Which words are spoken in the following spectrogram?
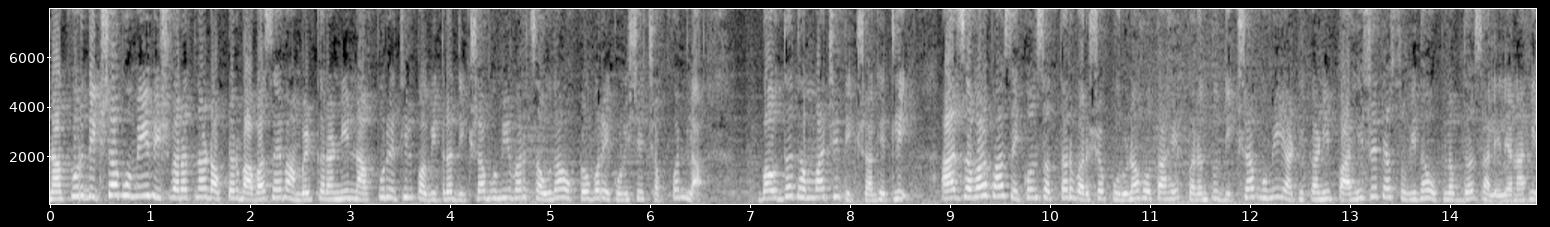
नागपूर दीक्षाभूमी विश्वरत्न डॉक्टर बाबासाहेब आंबेडकरांनी नागपूर येथील पवित्र दीक्षाभूमीवर चौदा ऑक्टोबर एकोणीसशे छप्पनला बौद्ध धम्माची दीक्षा घेतली. आज जवळपास एकोणसत्तर वर्ष पूर्ण होत आहे परंतु दीक्षाभूमी या ठिकाणी पाहिजे त्या सुविधा उपलब्ध झालेल्या नाहीत.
